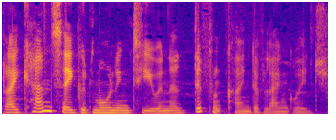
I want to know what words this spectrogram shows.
But I can say good morning to you in a different kind of language.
